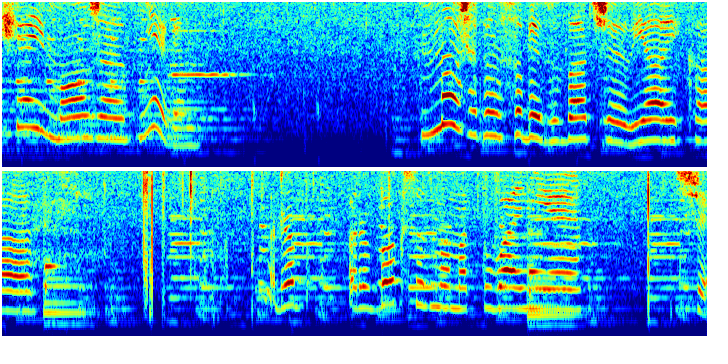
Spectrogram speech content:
Dzisiaj może, nie wiem. Może bym sobie zobaczył jajka. Rob Roboxów mam aktualnie trzy.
